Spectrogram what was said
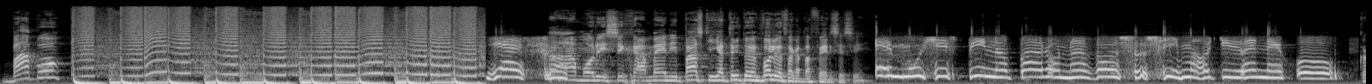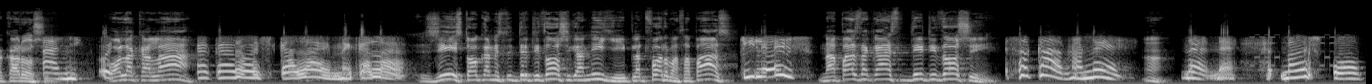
Μπάμπο. Γεια σου. Α, μωρή, συχαμένη, πας και για τρίτο εμβόλιο θα καταφέρεις εσύ. Ε, μου είχες πει να πάρω να δώσω σήμα ότι δεν έχω Κακαρό σου. κάνει. Όλα καλά; Κακαρός, καλά είμαι, καλά. Ζεις, το έκανες στην τρίτη δόση, ανοίγει η πλατφόρμα, θα πας; Τι λες, Να πας να κάνεις την τρίτη δόση. θα κάνω, ναι. Α. Ναι, ναι. Να σου πω,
